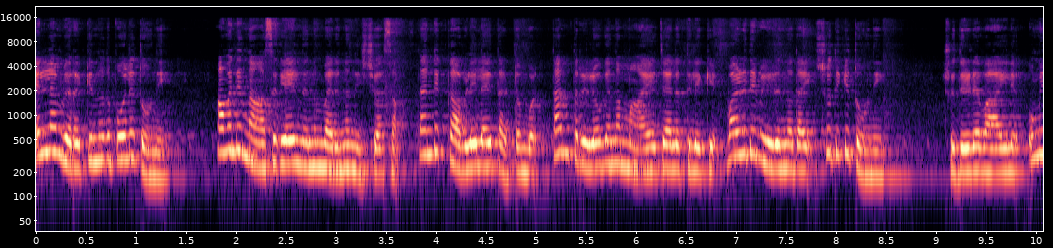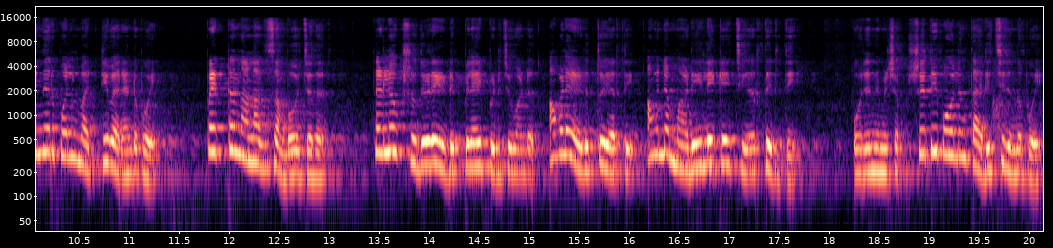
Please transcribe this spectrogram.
എല്ലാം വിറയ്ക്കുന്നത് പോലെ തോന്നി. അവന്റെ നാസികയിൽ നിന്നും വരുന്ന നിശ്വാസം തന്റെ കവളിലായി തട്ടുമ്പോൾ താൻ ത്രിലോക് എന്ന മായജാലത്തിലേക്ക് വഴുതി വീഴുന്നതായി ശ്രുതിക്ക് തോന്നി. ശ്രുതിയുടെ വായിൽ ഉമിനീർ പോലും വറ്റി വരണ്ടുപോയി പെട്ടെന്നാണ് അത് സംഭവിച്ചത്. ത്രിലോക് ശ്രുതിയുടെ ഇടുപ്പിലായി പിടിച്ചുകൊണ്ട് അവളെ എടുത്തുയർത്തി അവന്റെ മടിയിലേക്കായി ചേർത്തിരുത്തി. ഒരു നിമിഷം ശ്രുതി പോലും തരിച്ചിരുന്നു പോയി.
